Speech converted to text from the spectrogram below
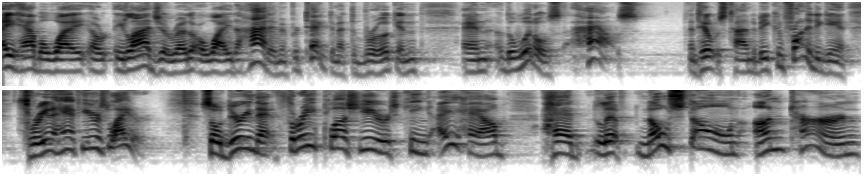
Ahab away, or Elijah rather, away to hide him and protect him at the brook and, and the widow's house until it was time to be confronted again. Three and a half years later. So during that three plus years, King Ahab had left no stone unturned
